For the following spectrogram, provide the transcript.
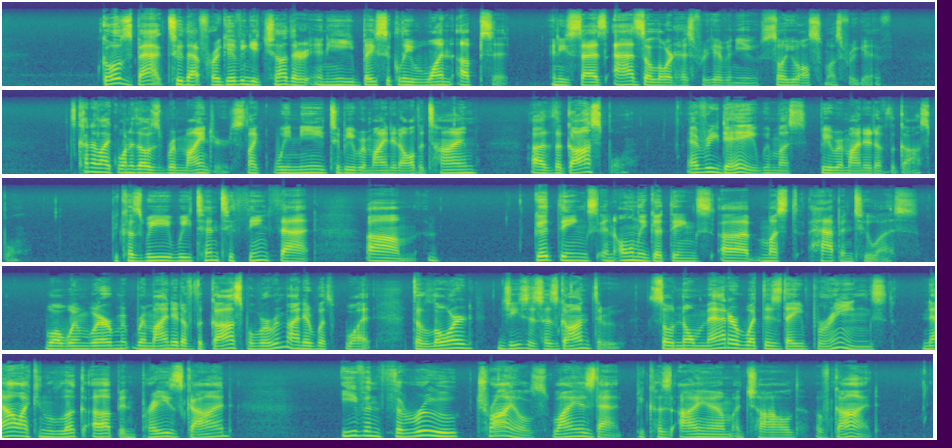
goes back to that forgiving each other and he basically one ups it. And he says, As the Lord has forgiven you, so you also must forgive. It's kind of like one of those reminders. Like we need to be reminded all the time uh, the gospel. Every day we must be reminded of the gospel. Because we, we tend to think that um, good things and only good things uh, must happen to us. Well, when we're reminded of the gospel, we're reminded with what the Lord Jesus has gone through. So no matter what this day brings, now I can look up and praise God even through trials. Why is that? Because I am a child of God.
